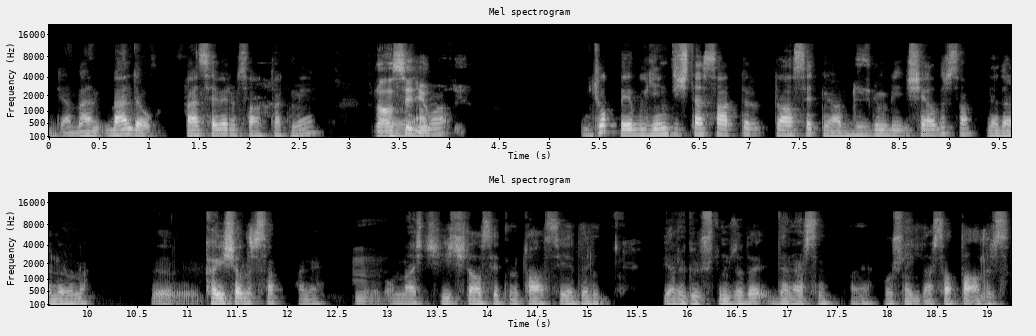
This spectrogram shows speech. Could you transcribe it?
Ya ben ben de ben severim saat takmayı. Rahatsız Ee, ediyor mu? ama yok be bu yeni dijital saatler rahatsız etmiyor abi. Düzgün bir şey alırsan ne derler ona? Ee, kayış alırsan hani Hmm. onlar hiç, hiç rahatsız etmiyor. Tavsiye ederim. Bir ara görüştüğümüzde de denersin. Hani hoşuna giderse hatta alırız.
